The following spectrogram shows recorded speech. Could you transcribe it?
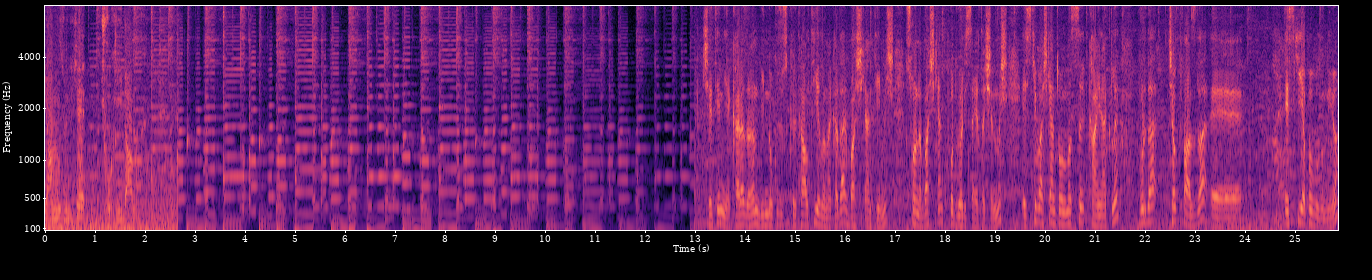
Yalnız ülke çok iyi dağlık. Çetinye Karadağ'ın 1946 yılına kadar başkentiymiş. Sonra başkent Podgorica'ya taşınmış. Eski başkent olması kaynaklı burada çok fazla eee, eski yapı bulunuyor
